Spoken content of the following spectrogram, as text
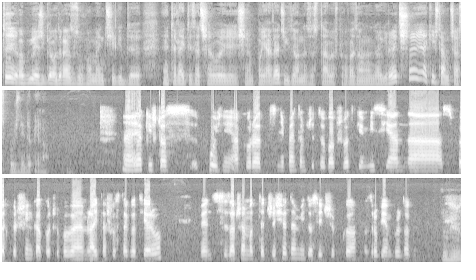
ty robiłeś go od razu w momencie, gdy e, te lighty zaczęły się pojawiać, gdy one zostały wprowadzone do gry, czy jakiś tam czas później dopiero? E, jakiś czas później akurat, nie pamiętam czy to była przypadkiem misja na Super Pershinga, potrzebowałem lighta 6 tieru, więc zacząłem od T37 i dosyć szybko zrobiłem Bulldoga. Mhm.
